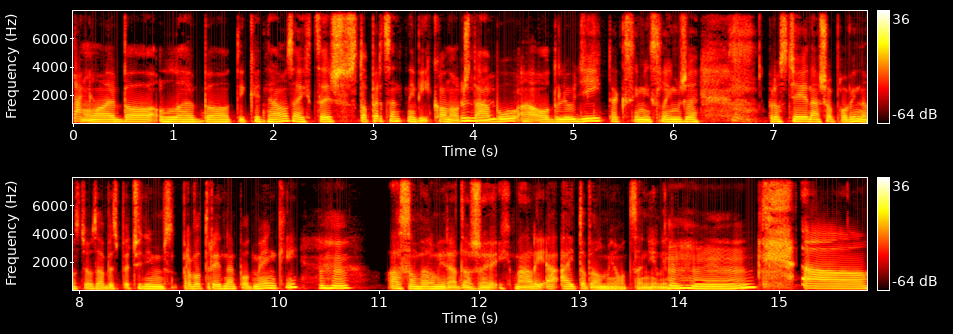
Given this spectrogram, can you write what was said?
tak. lebo, lebo ty keď naozaj chceš 100% výkon od mhm. štábu mm-hmm. a od ľudí, tak si myslím, že proste je našou povinnosťou zabezpečiť im prvotriedne podmienky. Mm-hmm a som veľmi rada, že ich mali a aj to veľmi ocenili. Uh-huh. Uh,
